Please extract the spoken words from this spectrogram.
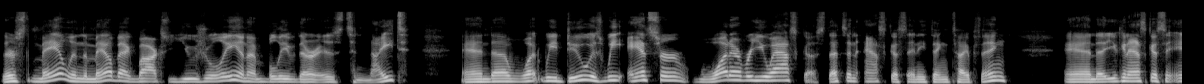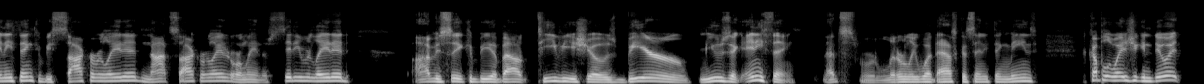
there's mail in the mailbag box usually, and I believe there is tonight. And uh, what we do is we answer whatever you ask us. That's an ask us anything type thing. And uh, you can ask us anything, It could be soccer related, not soccer related, Orlando City related, Obviously, it could be about TV shows, beer, music, anything. That's literally what Ask Us Anything means. A couple of ways you can do it.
